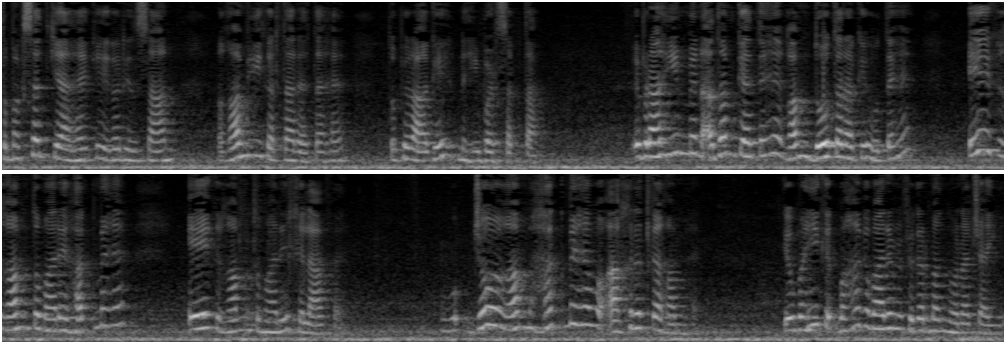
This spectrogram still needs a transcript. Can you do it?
مقصد کیا ہے کہ اگر انسان غم ہی کرتا رہتا ہے تو پھر آگے نہیں بڑھ سکتا۔ ابراہیم بن ادم کہتے ہیں، غم دو طرح کے ہوتے ہیں۔ ایک غم تمہارے حق میں ہے، ایک غم تمہارے خلاف ہے۔ جو غم حق میں ہے، وہ آخرت کا غم ہے۔ کہ وہیں وہاں کے بارے میں فکر مند ہونا چاہیے۔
